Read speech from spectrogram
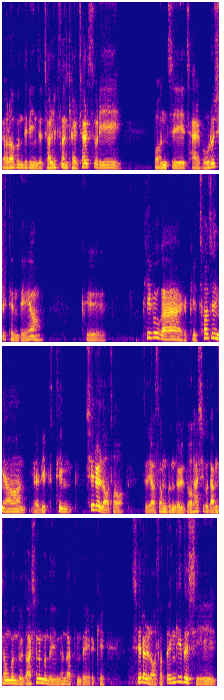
여러분들이 이제 전립선 결찰술이 뭔지 잘 모르실 텐데요. 그 피부가 이렇게 처지면 리프팅 실을 넣어서 여성분들도 하시고 남성분들도 하시는 분도 있는 것 같은데 이렇게 실을 넣어서 당기듯이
